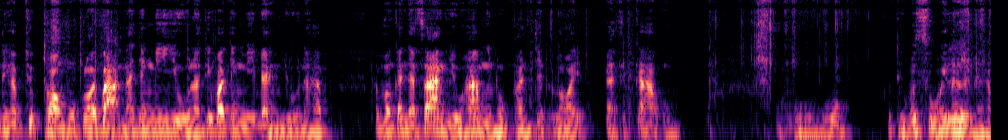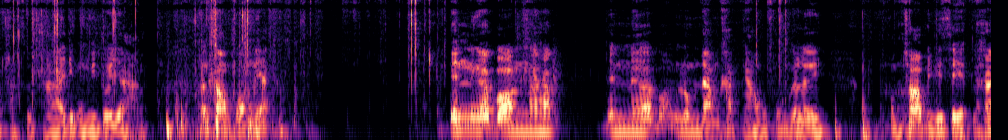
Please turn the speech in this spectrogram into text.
นี่ครับชุบทองหกร้อยบาทนะ ยังมีอยู่นะที่วัดยังมีแบ่งอยู่นะครับทำบุญกันจะสร้างอยู่ห้าหมื่นหกพันเจ็ดร้อยแปดสิบเก้าองค์ โอ้โห ก็ถือว่าสวยเลยนะครับสุดท้ายที่ผมมีตัวอย่าง ทั้งสองกล่องเนี้ย เป็นเนื้อบอลนะครับ เป็นเนื้อบอลลมดำขัดเงา ผมก็เลย ผมชอบเป็นพิเศษ ราคา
